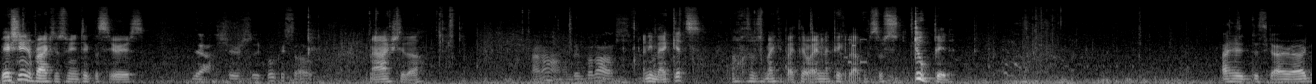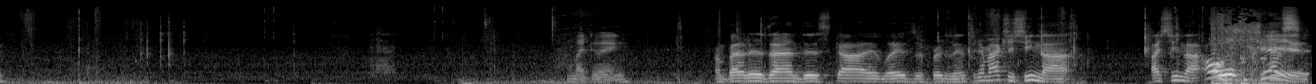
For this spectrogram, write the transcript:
we actually need to practice when you take this serious. Yeah, seriously, focus out. No, actually though. I know, dude, but us. I need medkits. Oh, there's a medkit back there. Why didn't I pick it up? I'm so stupid. I hate this guy, Rag. What am I doing? I'm better than this guy, Laser for the Instagram. I actually seen that. I seen that. Oh, oh shit!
